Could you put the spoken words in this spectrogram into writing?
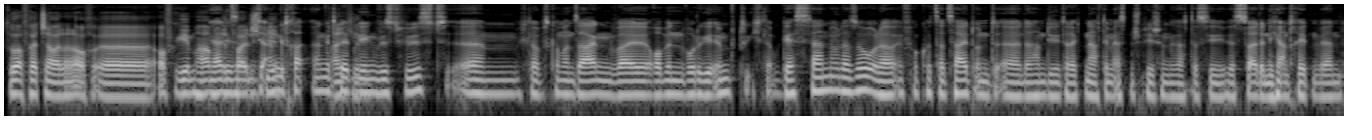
Sova Fretschner aber dann auch äh, aufgegeben haben ja, die sind nicht angetreten Eigentlich- gegen Wüst Wüst. Ähm, ich glaube, das kann man sagen, weil Robin wurde geimpft, ich glaube gestern oder so oder vor kurzer Zeit und äh, dann haben die direkt nach dem ersten Spiel schon gesagt, dass sie das zweite nicht antreten werden.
